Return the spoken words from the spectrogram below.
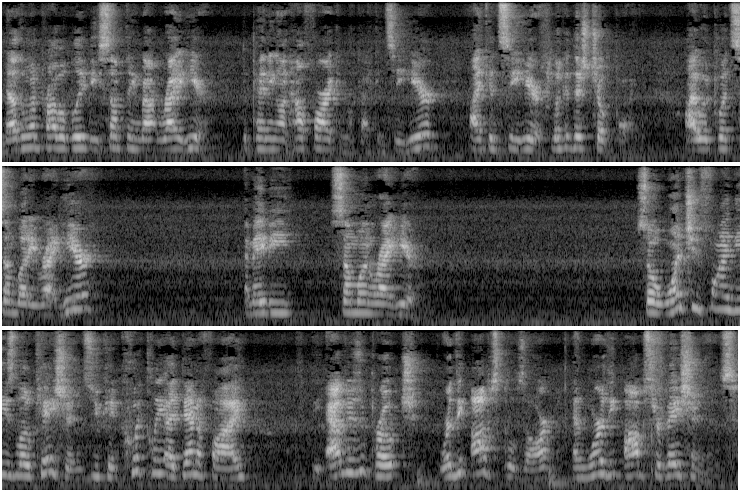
Another one probably be something about right here, depending on how far I can look. I can see here, I can see here. Look at this choke point. I would put somebody right here and maybe someone right here. So once you find these locations, you can quickly identify the avenues approach, where the obstacles are, and where the observation is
